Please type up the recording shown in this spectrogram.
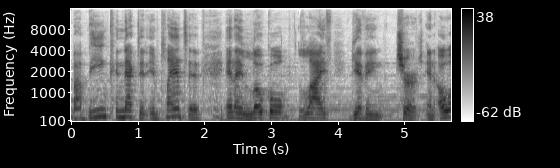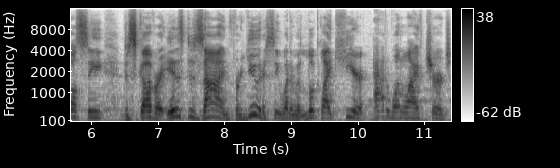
by being connected, implanted in a local life giving church. And OLC Discover is designed for you to see what it would look like here at One Life Church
